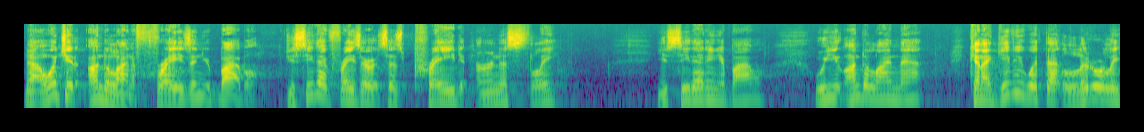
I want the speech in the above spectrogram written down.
Now, I want you to underline a phrase in your Bible. Do you see that phrase there? It says, prayed earnestly. You see that in your Bible? Will you underline that? Can I give you what that literally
